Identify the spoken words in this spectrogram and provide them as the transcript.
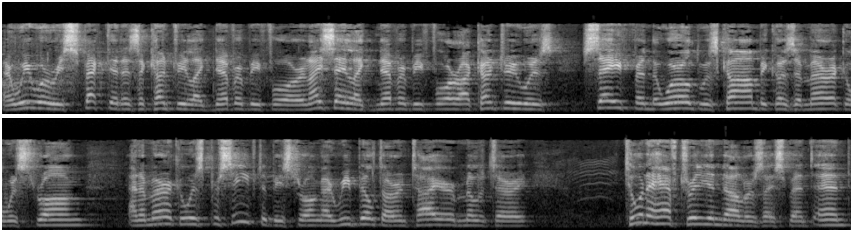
And we were respected as a country like never before. And I say like never before. Our country was safe and the world was calm because America was strong. And America was perceived to be strong. I rebuilt our entire military. Two and a half trillion dollars I spent. And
